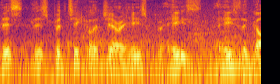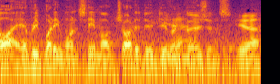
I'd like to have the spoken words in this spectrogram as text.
this this particular Jerry, he's he's he's the guy. Everybody wants him. I've tried to do different yeah. versions. Yeah,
